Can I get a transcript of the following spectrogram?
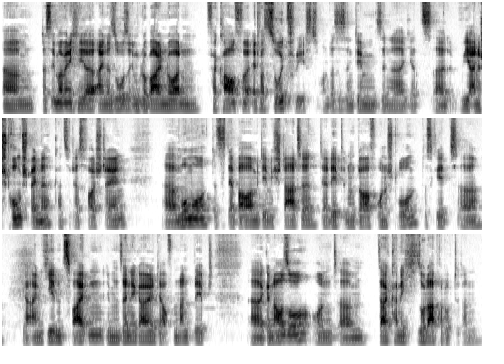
ähm, dass immer wenn ich hier eine Soße im globalen Norden verkaufe, etwas zurückfließt. Und das ist in dem Sinne jetzt äh, wie eine Stromspende, kannst du dir das vorstellen. Äh, Momo, das ist der Bauer, mit dem ich starte, der lebt in einem Dorf ohne Strom. Das geht äh, ja eigentlich jeden zweiten im Senegal, der auf dem Land lebt, äh, genauso. Und ähm, da kann ich Solarprodukte dann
